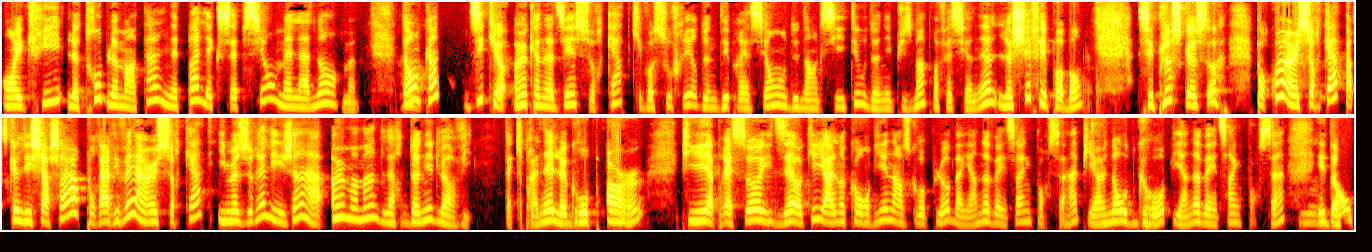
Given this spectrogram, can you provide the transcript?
ont écrit « Le trouble mental n'est pas l'exception, mais la norme ». Donc, quand dit qu'il y a un Canadien sur quatre qui va souffrir d'une dépression, d'une anxiété ou d'un épuisement professionnel. Le chiffre est pas bon. C'est plus que ça. Pourquoi un sur quatre? Parce que les chercheurs, pour arriver à un sur quatre, ils mesuraient les gens à un moment de leur donner de leur vie. Fait qu'ils prenaient le groupe 1, puis après ça, ils disaient, OK, il y en a combien dans ce groupe-là? Ben, il y en a 25% puis il y a un autre groupe, il y en a 25 mm. Et donc,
